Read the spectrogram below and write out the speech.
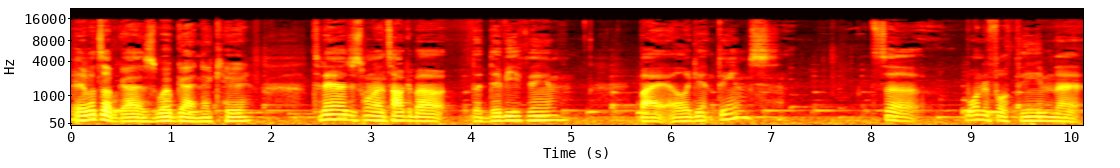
Hey, what's up, guys? Web guy Nick here. Today, I just want to talk about the Divi theme by Elegant Themes. It's a wonderful theme that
